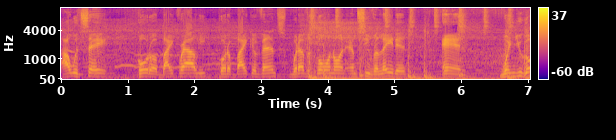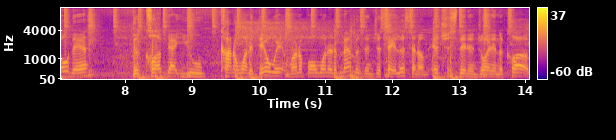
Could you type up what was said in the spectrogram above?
I would say go to a bike rally, go to bike events, whatever's going on MC related. And when you go there, the club that you kind of want to deal with, run up on one of the members and just say, listen, I'm interested in joining the club.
